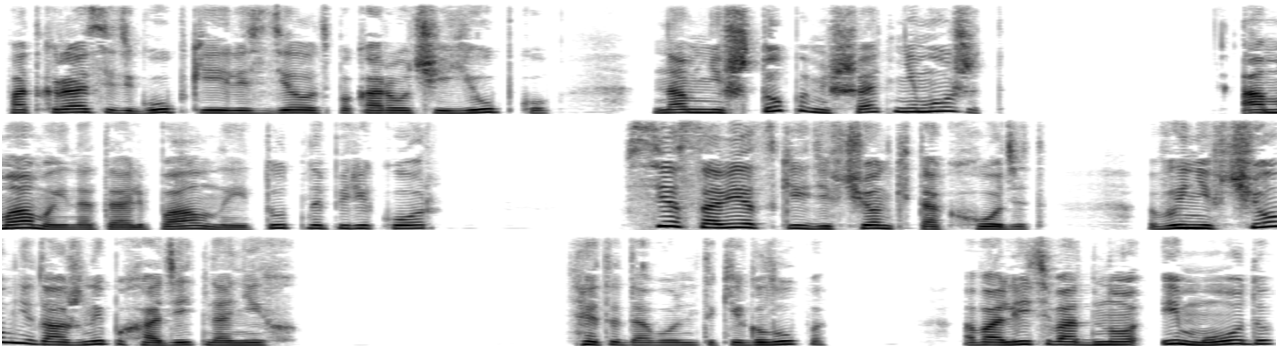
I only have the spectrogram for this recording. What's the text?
подкрасить губки или сделать покороче юбку нам ничто помешать не может. А мама и Наталья Павловна и тут наперекор. Все советские девчонки так ходят. Вы ни в чем не должны походить на них. Это довольно-таки глупо. Валить в одно и моду,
